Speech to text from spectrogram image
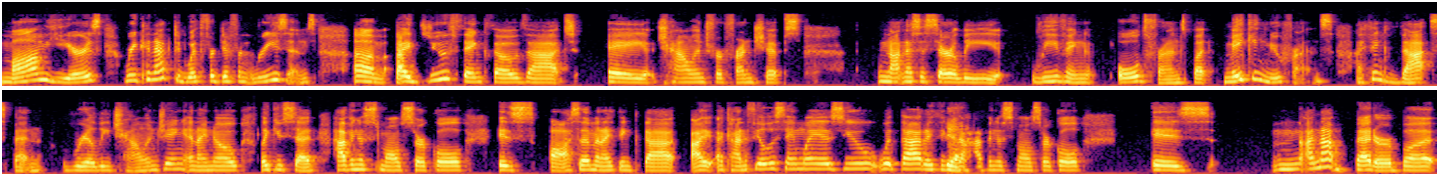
mom years reconnected with for different reasons um yeah. i do think though that a challenge for friendships not necessarily leaving old friends but making new friends i think that's been really challenging and i know like you said having a small circle is awesome and i think that i i kind of feel the same way as you with that i think yeah. that having a small circle is not better, but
